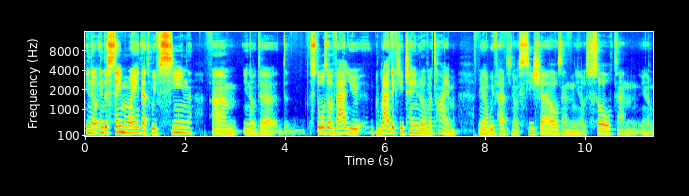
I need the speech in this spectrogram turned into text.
you know, in the same way that we've seen um, you know the, the stores of value radically change over time, you know we've had you know seashells and you know salt and you know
